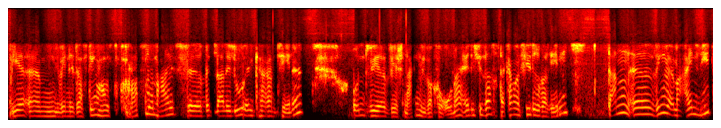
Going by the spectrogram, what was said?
Wir, ähm, wenn ihr das Ding heißt Kratzen im Hals äh, mit Lalelu in Quarantäne. Und wir, wir schnacken über Corona, ehrlich gesagt. Da kann man viel drüber reden. Dann äh, singen wir immer ein Lied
